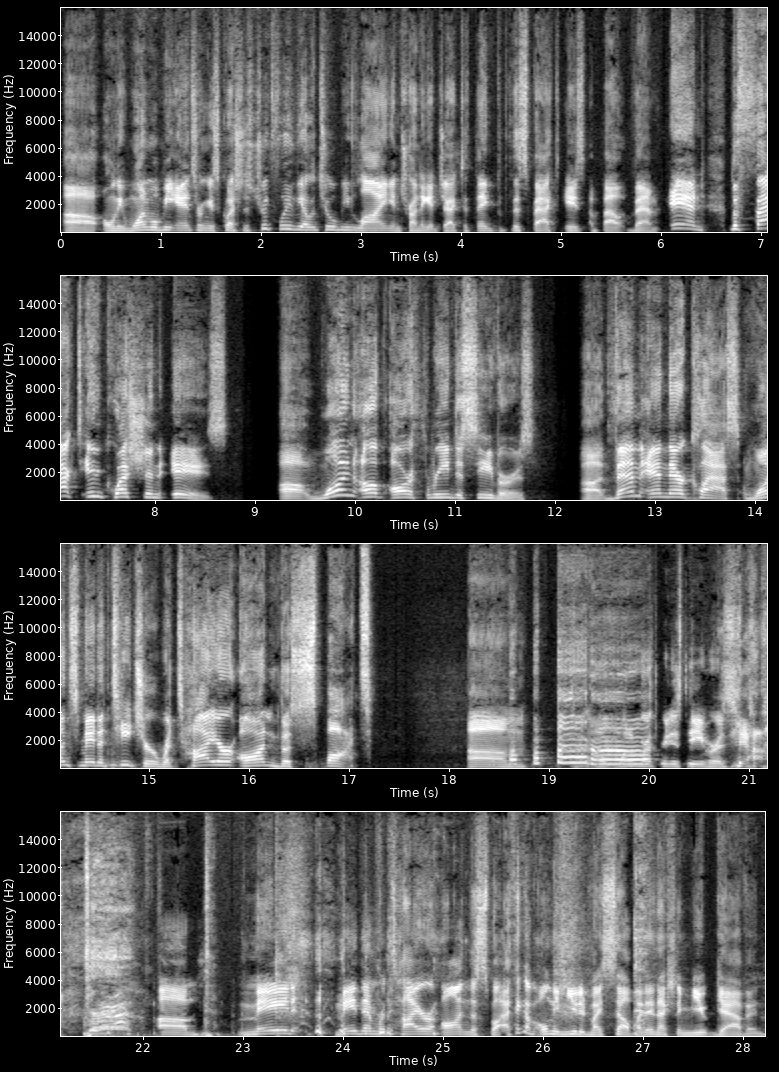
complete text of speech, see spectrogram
Uh, only one will be answering his questions truthfully. The other two will be lying and trying to get Jack to think that this fact is about them. And the fact in question is uh, one of our three deceivers, uh, them and their class once made a teacher retire on the spot. Um, uh, one of our three deceivers, yeah, um, made made them retire on the spot. I think I've only muted myself. I didn't actually mute Gavin.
